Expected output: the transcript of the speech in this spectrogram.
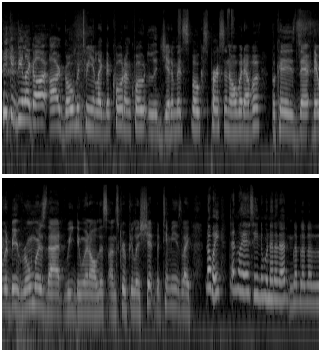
He could be like our, our go between like the quote unquote legitimate spokesperson or whatever because there there would be rumors that we doing all this unscrupulous shit but Timmy is like no wait NYS ain't doing none of that and blah blah blah blah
